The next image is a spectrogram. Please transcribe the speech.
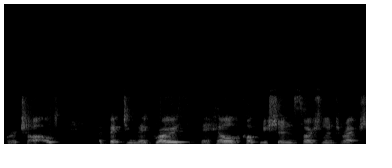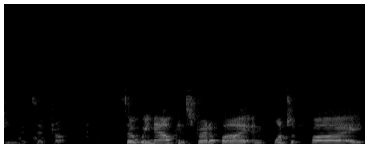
for a child, affecting their growth, their health, cognition, social interaction, etc. So we now can stratify and quantify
